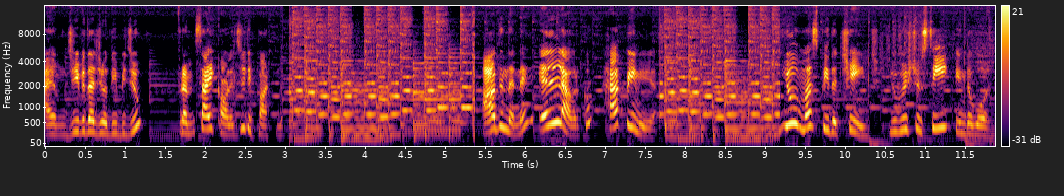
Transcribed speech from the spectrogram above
I am Jeevitha Jyothi Biju from psychology Department. ആദ്യം തന്നെ എല്ലാവർക്കും happy new year. You must be the change you wish to see in the world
